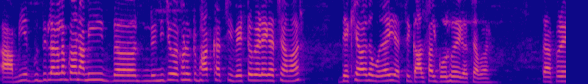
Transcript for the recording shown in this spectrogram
আমি এর বুদ্ধি লাগালাম কারণ আমি নিজেও এখন একটু ভাত খাচ্ছি ওয়েটও বেড়ে গেছে আমার। দেখে হয়তো বোঝাই যাচ্ছে গালফাল গোল হয়ে গেছে আবার। তারপরে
